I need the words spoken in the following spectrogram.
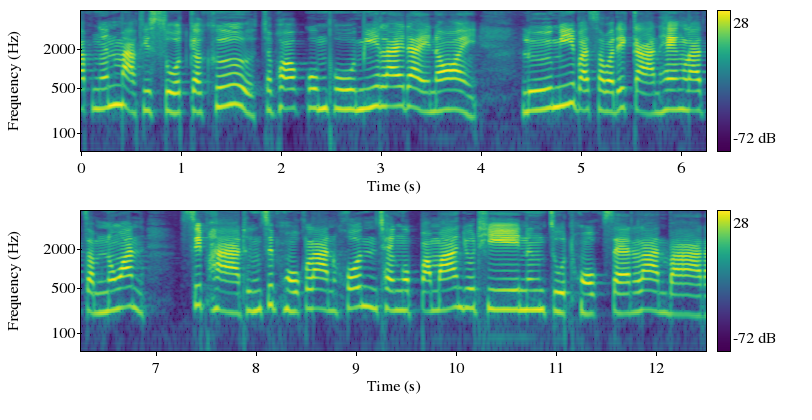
รับเงินมากที่สุดก็คือ เฉพาะกลุ่มผู้มีรายได้น้อย หรือมีบัตรสวัสดิการแห่งรัฐจำนวน 15-16 ล้านคนใช้งบประมาณอยู่ที่ 1.6 แสนล้านบาท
